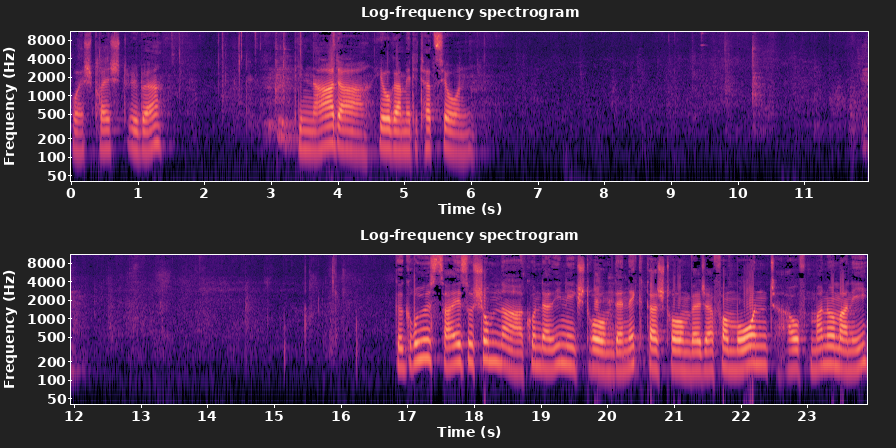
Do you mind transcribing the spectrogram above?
wo er spricht über die Nada-Yoga-Meditation. Gegrüßt sei Sushumna, Kundalini-Strom, der Nektarstrom, welcher vom Mond auf Manumani,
